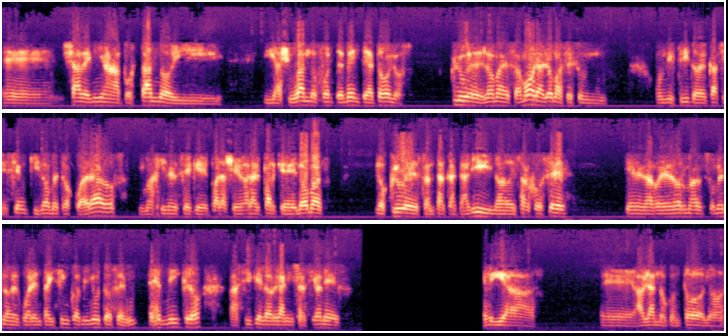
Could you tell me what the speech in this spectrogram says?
eh, ya venía apostando y, ayudando fuertemente a todos los clubes de Lomas de Zamora. Lomas es un, un distrito de casi 100 kilómetros cuadrados. Imagínense que para llegar al Parque de Lomas, los clubes de Santa Catalina o de San José tienen alrededor más o menos de 45 minutos en, en micro, así que la organización es eh, hablando con todos los,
